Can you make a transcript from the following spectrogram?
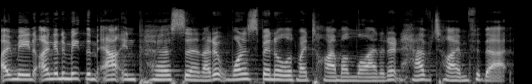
I mean, I'm going to meet them out in person. I don't want to spend all of my time online. I don't have time for that.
